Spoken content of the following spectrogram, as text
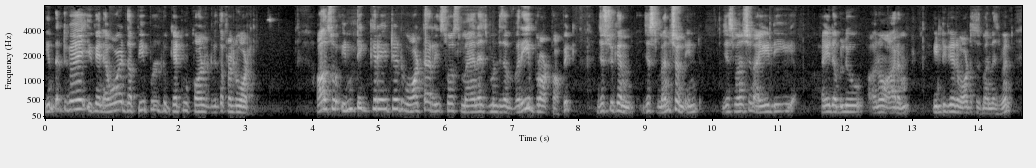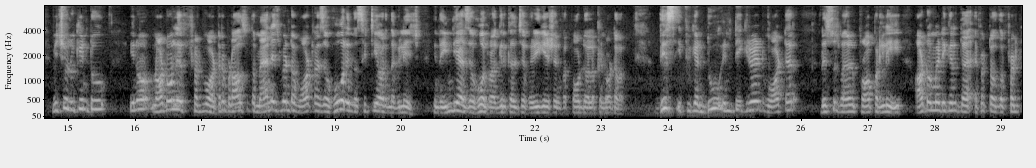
In that way, you can avoid the people to get in contact with the flood water. Also, integrated water resource management is a very broad topic. Just you can just mention in just mention ID, IW, you know, RM, integrated water resource management, which will look into you know not only flood water but also the management of water as a whole in the city or in the village, in the India as a whole for agriculture, for irrigation, for power development, whatever. This, if you can do integrated water resource management properly, automatically the effect of the flood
